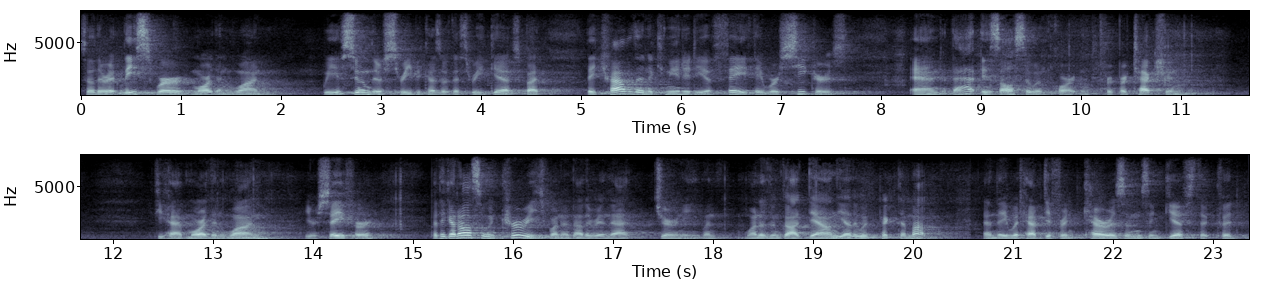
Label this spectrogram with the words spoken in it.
So there at least were more than one. We assume there's three because of the three gifts, but they traveled in a community of faith. They were seekers. And that is also important for protection. If you have more than one, you're safer. But they could also encourage one another in that journey. When one of them got down, the other would pick them up. And they would have different charisms and gifts that could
